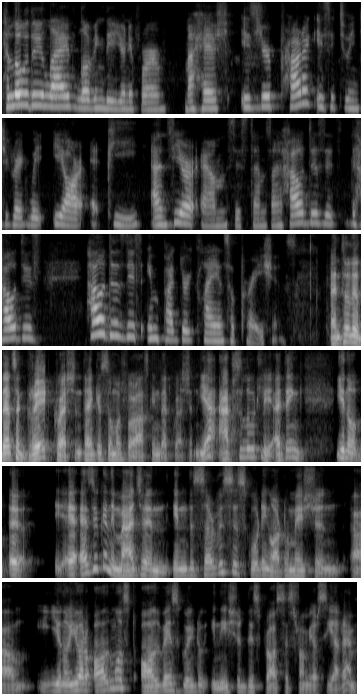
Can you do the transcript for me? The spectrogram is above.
Hello, Dojo Live? Loving the uniform. Mahesh, is your product easy to integrate with ERP and CRM systems, and how does it how does how does this impact your clients' operations? Antonio, that's a great question. Thank you so much for asking that question. Yeah, absolutely. I think you know. Uh, as you can imagine in the services quoting automation um, you know you are almost always going to initiate this process from your crm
